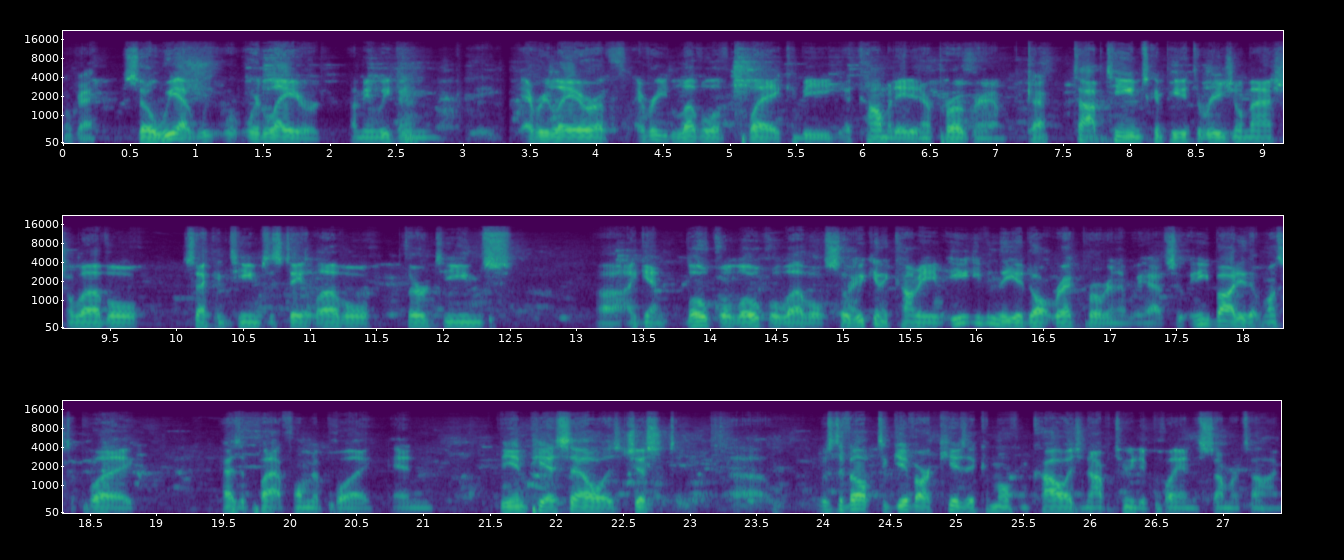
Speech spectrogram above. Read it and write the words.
Okay, So we have we, we're layered. I mean, we can every layer of every level of play can be accommodated in our program. Okay. Top teams compete at the regional, national level. Second teams at state level. Third teams, uh, again, local, local level. So we can accommodate even the adult rec program that we have. So anybody that wants to play has a platform to play, and the NPSL is just uh, was developed to give our kids that come home from college an opportunity to play in the summertime.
